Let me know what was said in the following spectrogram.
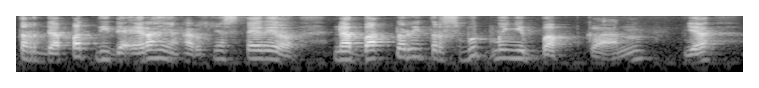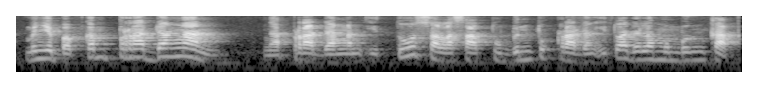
terdapat di daerah yang harusnya steril. Nah, bakteri tersebut menyebabkan ya, menyebabkan peradangan Nah, peradangan itu salah satu bentuk radang itu adalah membengkak.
